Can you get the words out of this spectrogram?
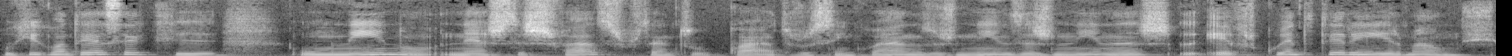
O que acontece é que o menino, nestas fases, portanto, 4 ou 5 anos, os meninos, as meninas, é frequente terem irmãos.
